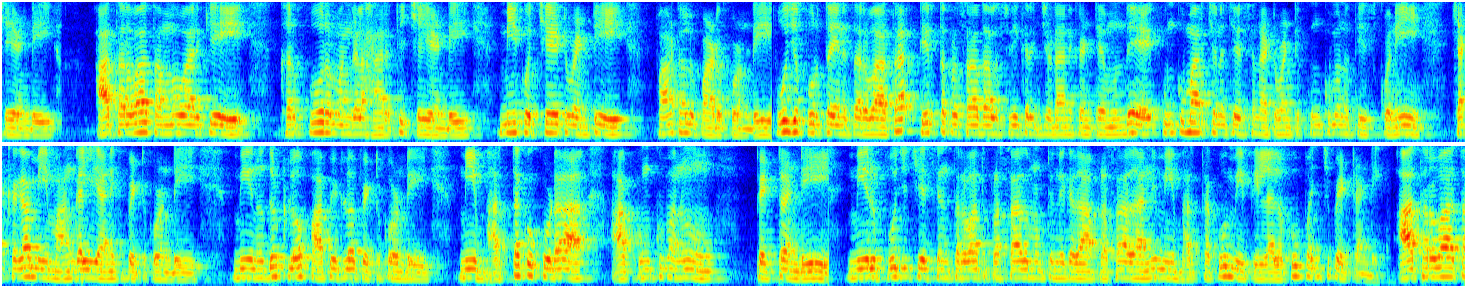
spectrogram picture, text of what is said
చేయండి. ఆ తర్వాత అమ్మవారికి కర్పూర మంగళహారతి చేయండి. మీకు వచ్చేటువంటి పాటలు పాడుకోండి. పూజ పూర్తయిన తర్వాత తీర్థ ప్రసాదాలు స్వీకరించడానికంటే ముందే కుంకుమార్చన చేసినటువంటి కుంకుమను తీసుకొని చక్కగా మీ మాంగళ్యానికి పెట్టుకోండి. మీ నుదుట్లో పాపిట్లో పెట్టుకోండి. మీ భర్తకు కూడా ఆ కుంకుమను పెట్టండి. మీరు పూజ చేసిన తర్వాత ప్రసాదం ఉంటుంది కదా ఆ ప్రసాదాన్ని మీ భర్తకు మీ పిల్లలకు పంచిపెట్టండి. ఆ తర్వాత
